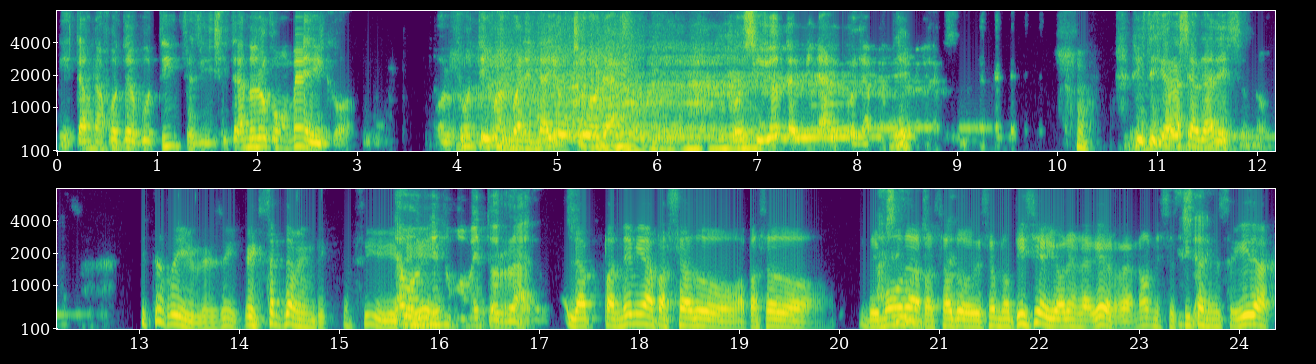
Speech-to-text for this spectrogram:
y está una foto de Putin felicitándolo como médico. Por su último en 48 horas consiguió terminar con la pandemia. Viste que ahora se habla de eso, ¿no? Es terrible, sí, exactamente. Sí, Estamos es viviendo un momento raro. la pandemia ha pasado, ha pasado de Hace moda, ha pasado de ser noticia y ahora es la guerra, ¿no? Necesitan Exacto. enseguida,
